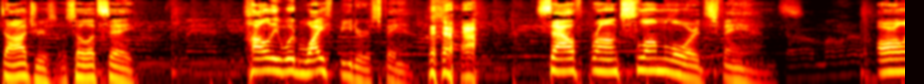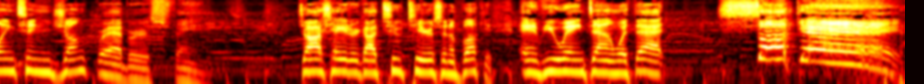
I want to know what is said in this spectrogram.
Dodgers, so let's say Hollywood wife beaters fans, South Bronx slumlords fans, Arlington junk grabbers fans. Josh Hader got two tears in a bucket, and if you ain't down with that, suck it.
